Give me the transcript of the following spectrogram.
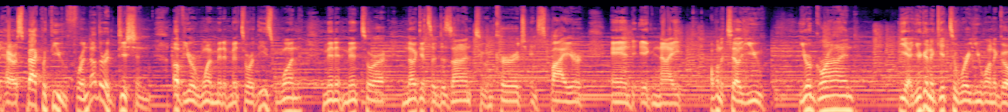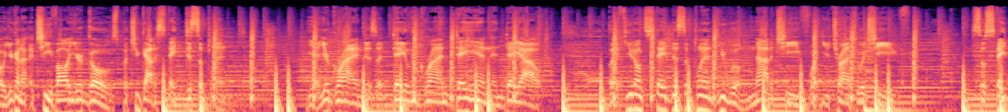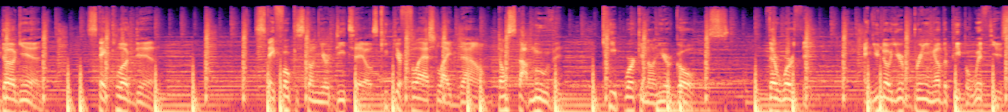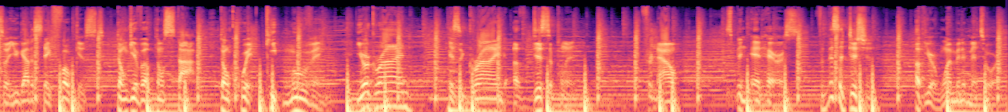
Ed Harris back with you for another edition of your One Minute Mentor. These One Minute Mentor nuggets are designed to encourage, inspire, and ignite. I want to tell you, your grind, yeah, you're going to get to where you want to go. You're going to achieve all your goals, but you got to stay disciplined. Yeah, your grind is a daily grind, day in and day out. But if you don't stay disciplined, you will not achieve what you're trying to achieve. So stay dug in, stay plugged in, stay focused on your details. Keep your flashlight down. Don't stop moving. Keep working on your goals. They're worth it. And you know you're bringing other people with you, so you gotta stay focused. Don't give up, don't stop, don't quit, keep moving. Your grind is a grind of discipline. For now, it's been Ed Harris for this edition of your One Minute Mentor.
